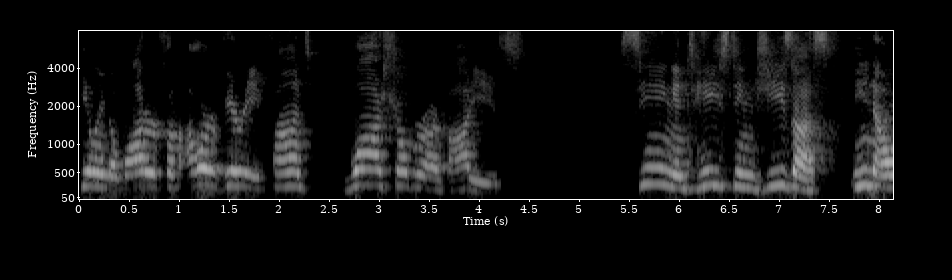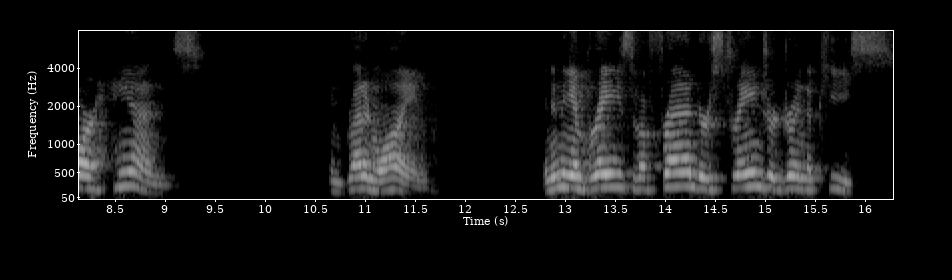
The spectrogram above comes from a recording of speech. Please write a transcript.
feeling the water from our very font wash over our bodies, seeing and tasting Jesus in our hands, in bread and wine, and in the embrace of a friend or stranger during the peace.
